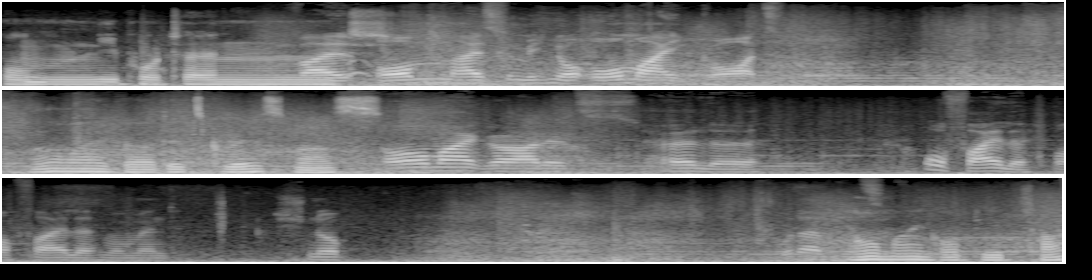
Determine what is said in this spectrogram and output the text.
Omnipotent. Weil Om heißt für mich nur Oh mein Gott. Oh my god, it's Christmas. Oh mein Gott, jetzt Hölle. Oh, Pfeile. Ich brauch Pfeile. Moment. Schnupp. Oder Oh mein Gott, die Pfeile.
